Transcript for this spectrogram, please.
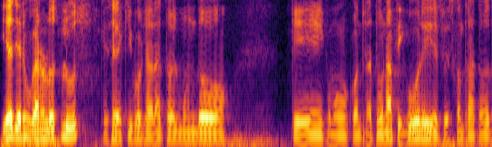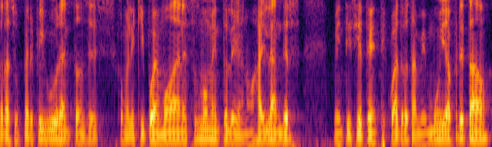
Y ayer jugaron los Blues, que es el equipo que ahora todo el mundo que como contrató una figura y después contrató otra super figura, entonces como el equipo de moda en estos momentos le ganó Highlanders 27-24, también muy apretado.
